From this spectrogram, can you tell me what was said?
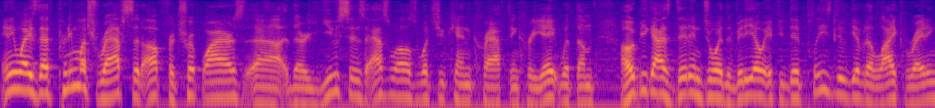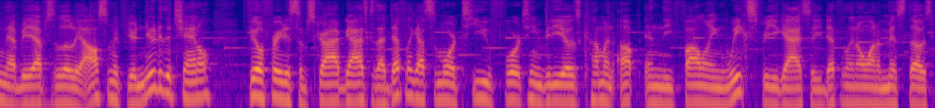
Anyways, that pretty much wraps it up for tripwires, uh, their uses as well as what you can craft and create with them. I hope you guys did enjoy the video. If you did, please do give it a like rating. That'd be absolutely awesome. If you're new to the channel, feel free to subscribe guys because I definitely got some more TU14 videos coming up in the following weeks for you guys so you definitely don't want to miss those.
